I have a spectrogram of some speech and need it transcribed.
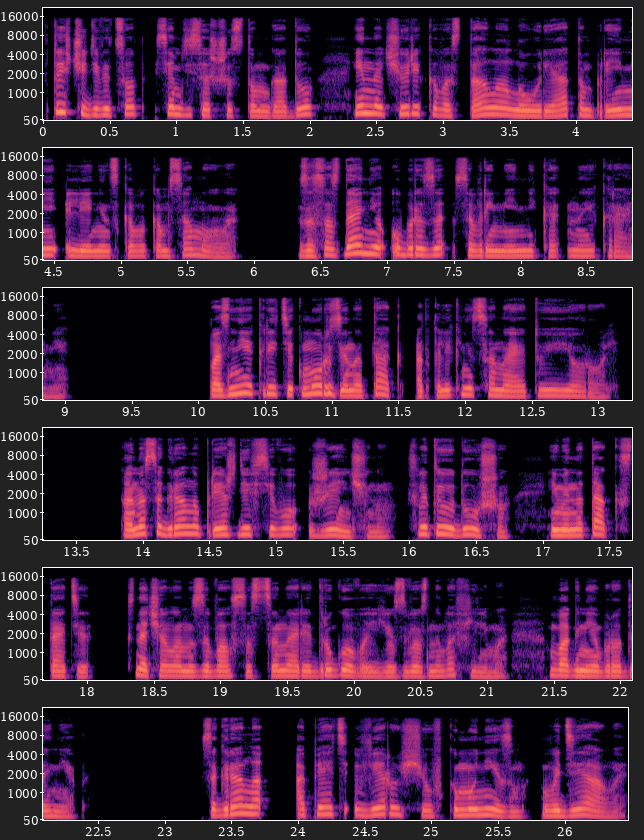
в 1976 году Инна Чурикова стала лауреатом премии Ленинского комсомола за создание образа современника на экране. Позднее критик Мурзина так откликнется на эту ее роль. Она сыграла прежде всего женщину, святую душу. Именно так, кстати, сначала назывался сценарий другого ее звездного фильма «В огне брода нет». Сыграла опять верующую в коммунизм, в идеалы.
